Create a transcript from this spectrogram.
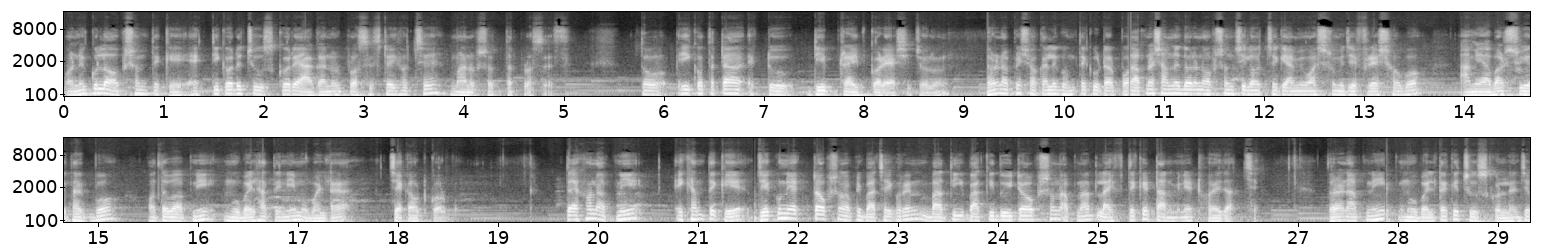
অনেকগুলো অপশন থেকে একটি করে চুজ করে আগানোর প্রসেসটাই হচ্ছে মানব সত্তার প্রসেস তো এই কথাটা একটু ডিপ ড্রাইভ করে আসি, চলুন। ধরুন আপনি সকালে ঘুম থেকে ওঠার পর আপনার সামনে ধরেন অপশন ছিল হচ্ছে কি আমি ওয়াশরুমে যে ফ্রেশ হব। আমি আবার শুয়ে থাকব, অথবা আপনি মোবাইল হাতে নিয়ে মোবাইলটা চেক আউট করব। তো এখন আপনি এখান থেকে যে কোনো একটা অপশন আপনি বাছাই করেন বাকি বাকি দুইটা অপশন আপনার লাইফ থেকে টার্মিনেট হয়ে যাচ্ছে। ধরেন আপনি মোবাইলটাকে চুজ করলেন যে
